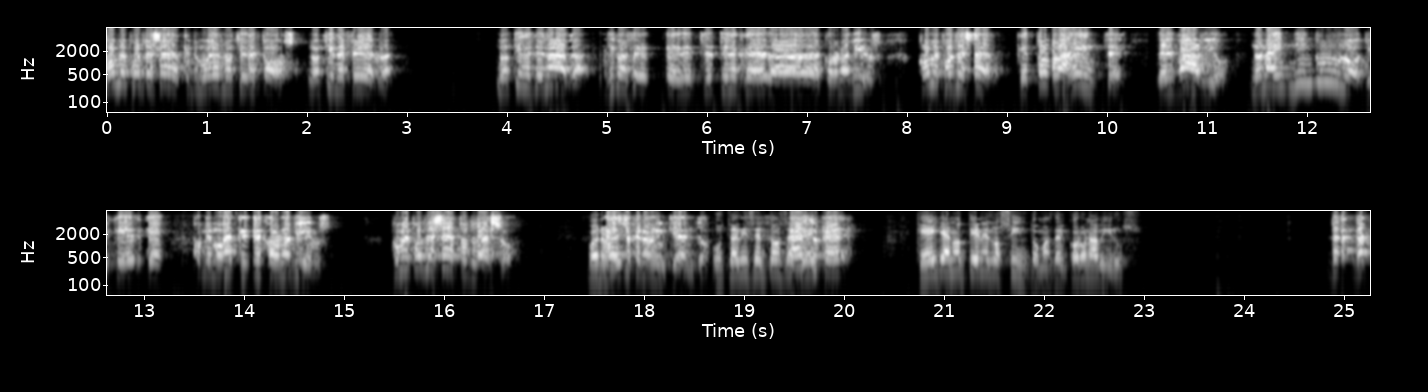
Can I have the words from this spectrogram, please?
¿Cómo puede ser que mi mujer no tiene tos, no tiene fiebre? non tiene di nada, che, che tiene uh, coronavirus. Come può essere che tutta la gente del barrio non hay ninguno di che, che come mujer que tiene coronavirus? ¿Cómo puede ser todo eso? Bueno, eso que no lo entiendo. Usted dice entonces que, que que ella no tiene los síntomas del coronavirus. da, da,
